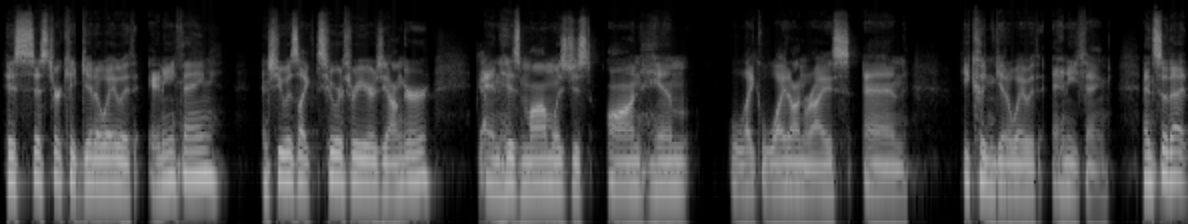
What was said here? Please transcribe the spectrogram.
his sister could get away with anything, and she was like two or three years younger, Yep. and his mom was just on him like white on rice, and he couldn't get away with anything. And so that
